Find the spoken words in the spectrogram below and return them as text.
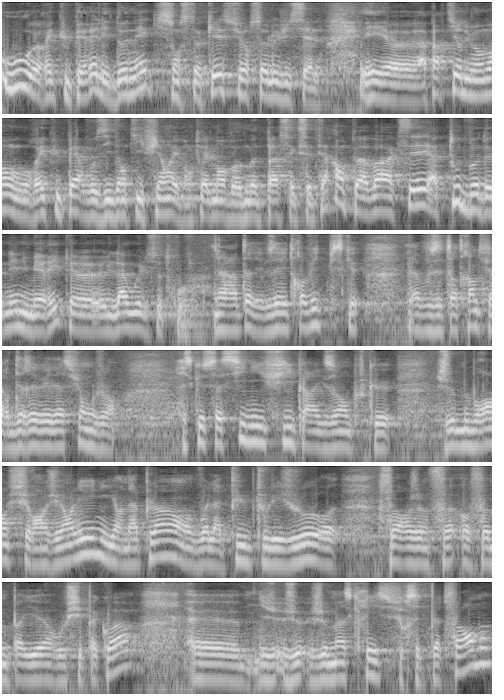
ou récupérer les données qui sont stockées sur ce logiciel. Et à partir du moment où on récupère vos identifiants, éventuellement vos mots de passe, etc., on peut avoir accès à toutes vos données numériques là où elles se trouvent. Alors attendez, vous allez trop vite puisque là vous êtes en train de faire des révélations aux. Est-ce que ça signifie par exemple que je me branche sur un jeu en ligne, il y en a plein, on voit la pub tous les jours, Forge of Empire ou je sais pas quoi, euh, je, m'inscris sur cette plateforme,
